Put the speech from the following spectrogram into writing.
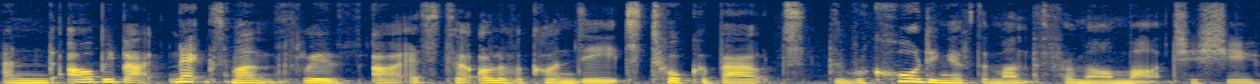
And I'll be back next month with our editor, Oliver Condy, to talk about the Recording of the Month from our March issue.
